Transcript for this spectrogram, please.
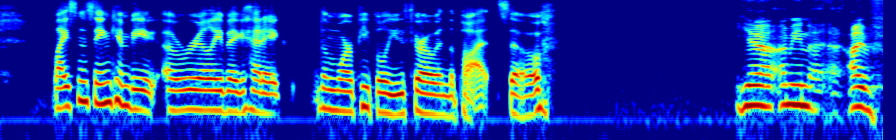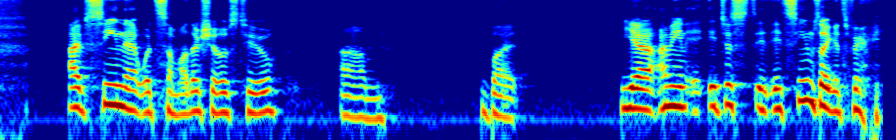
Licensing can be a really big headache the more people you throw in the pot. So Yeah, I mean, I've I've seen that with some other shows too, um, but yeah, I mean, it, it just it, it seems like it's very,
